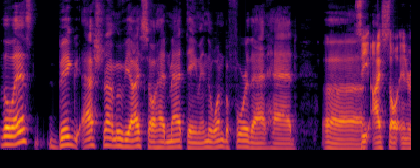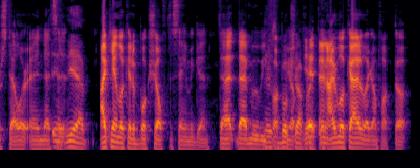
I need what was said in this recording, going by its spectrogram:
the last big astronaut movie I saw had Matt Damon. The one before that had. Uh, See, I saw Interstellar, and that's it. yeah, I can't look at a bookshelf the same again. That that movie There's fucked me up. right there. and I look at it like I'm fucked up.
